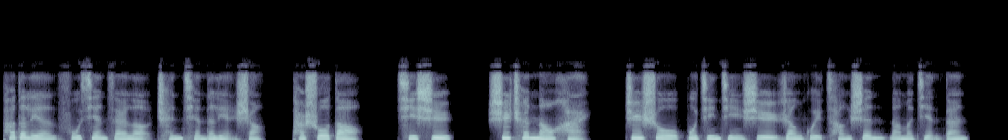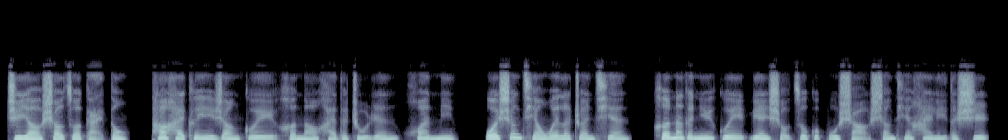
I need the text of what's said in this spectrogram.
他的脸浮现在了陈前的脸上，他说道：“其实尸嗔脑海之术不仅仅是让鬼藏身那么简单，只要稍作改动，它还可以让鬼和脑海的主人换命。我生前为了赚钱，和那个女鬼联手做过不少伤天害理的事，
